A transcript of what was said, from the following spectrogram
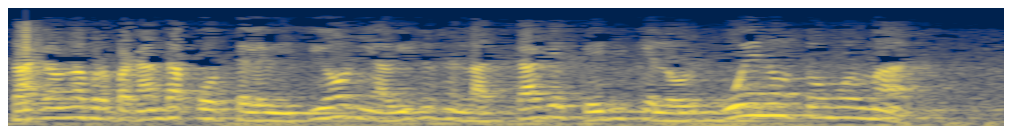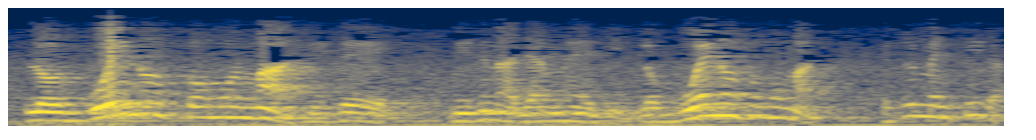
sacan una propaganda por televisión y avisos en las calles que dicen que los buenos somos más. Los buenos somos más, dice, dicen allá en Medellín. Los buenos somos más. Eso es mentira.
